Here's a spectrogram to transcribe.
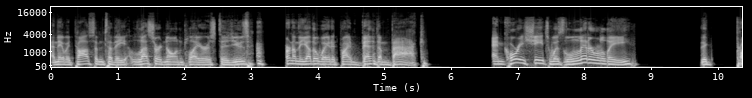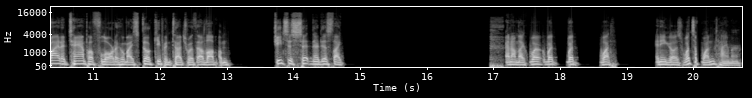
And they would toss them to the lesser known players to use, turn them the other way to try and bend them back. And Corey Sheets was literally the pride of Tampa, Florida, whom I still keep in touch with. I love him. Sheets is sitting there just like, and I'm like, what, what, what, what? And he goes, what's a one timer?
